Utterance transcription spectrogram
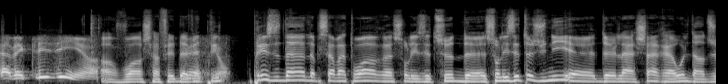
Avec plaisir. Au revoir, Charles-Philippe David, président de l'Observatoire euh, sur les études, sur les États-Unis de la chaire Raoul d'endurance.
